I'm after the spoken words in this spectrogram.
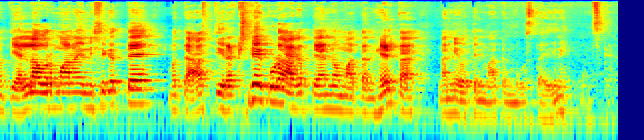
ಮತ್ತು ಎಲ್ಲ ವರಮಾನ ಸಿಗುತ್ತೆ, ಮತ್ತು ಆಸ್ತಿ ರಕ್ಷಣೆ ಕೂಡ ಆಗುತ್ತೆ ಅನ್ನೋ ಮಾತನ್ನು ಹೇಳ್ತಾ ನಾನು ಇವತ್ತಿನ ಮಾತನ್ನು ಮುಗಿಸ್ತಾ ಇದ್ದೀನಿ. ನಮಸ್ಕಾರ.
